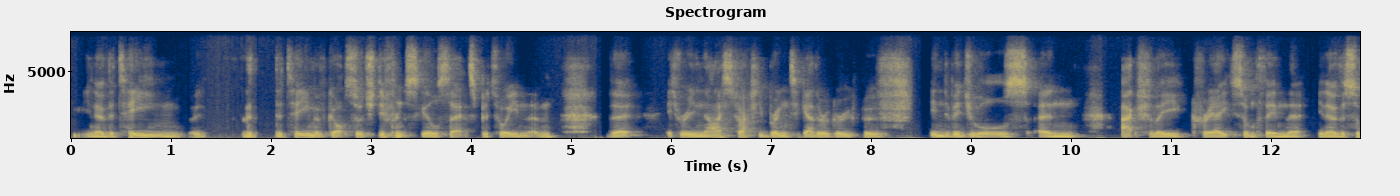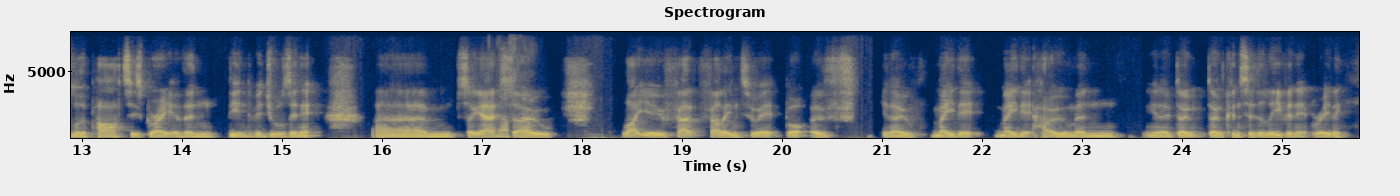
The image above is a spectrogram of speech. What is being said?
you know the team. The, the team have got such different skill sets between them that it's really nice to actually bring together a group of individuals and actually create something that you know the sum of the parts is greater than the individuals in it um, so yeah Love so that. like you fell, fell into it but have you know made it made it home and you know don't don't consider leaving it really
